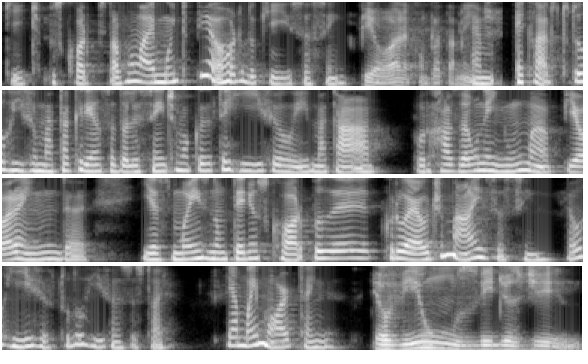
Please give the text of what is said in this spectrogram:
Que, tipo, os corpos estavam lá. É muito pior do que isso, assim. Pior, é completamente. É, é claro, tudo horrível. Matar criança adolescente é uma coisa terrível. E matar por razão nenhuma, pior ainda. E as mães não terem os corpos é cruel demais, assim. É horrível, tudo horrível nessa história. E a mãe morta ainda. Eu vi uns vídeos de,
